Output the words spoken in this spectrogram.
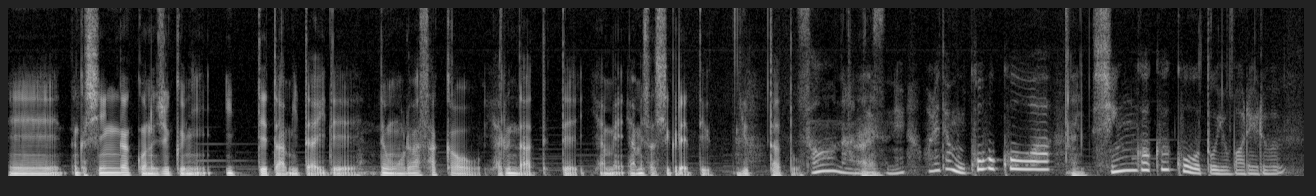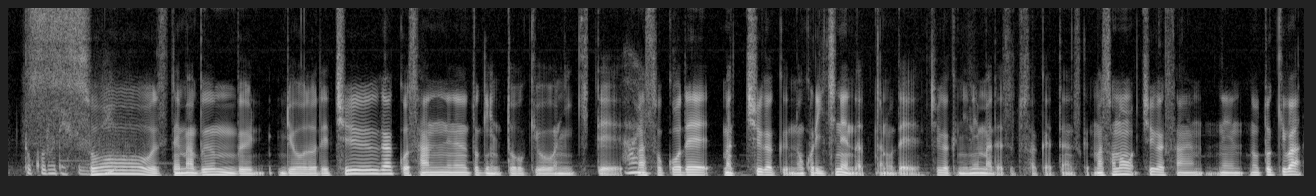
えー、なんか進学校の塾に行ってたみたいででも俺はサッカーをやるんだって言ってやめやめさせてくれって言ったと。そうなんですね、はい、あれでも高校は進学校と呼ばれる、ところですよね。そうですね。まあ文武両道で中学校3年の時に東京に来て、はい、まあそこでまあ中学残り1年だったので、中学2年まではずっとサッカーやったんですけど、まあその中学3年の時は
